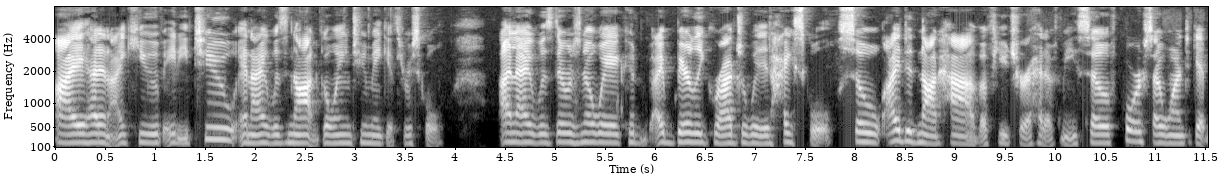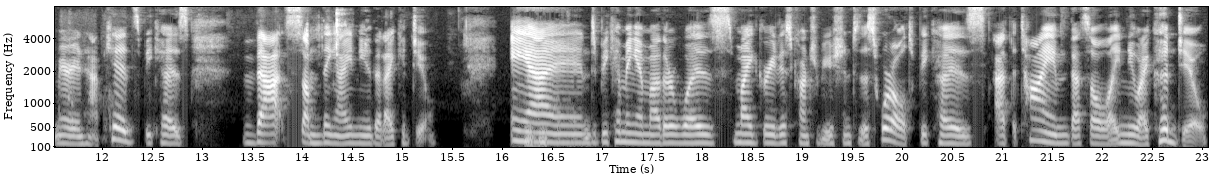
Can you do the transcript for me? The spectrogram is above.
I had an IQ of 82 and I was not going to make it through school. And I was, there was no way I could, I barely graduated high school. So I did not have a future ahead of me. So, of course, I wanted to get married and have kids because that's something I knew that I could do. Hmm And becoming a mother was my greatest contribution to this world because at the time, that's all I knew I could do.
